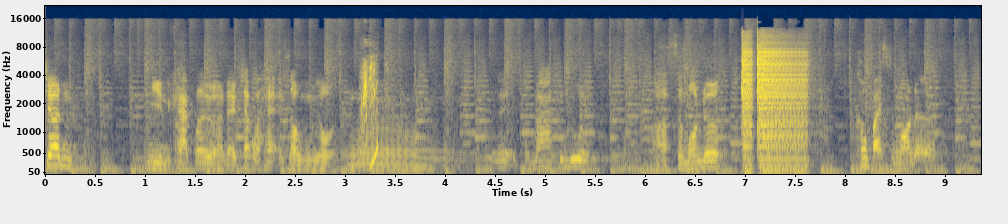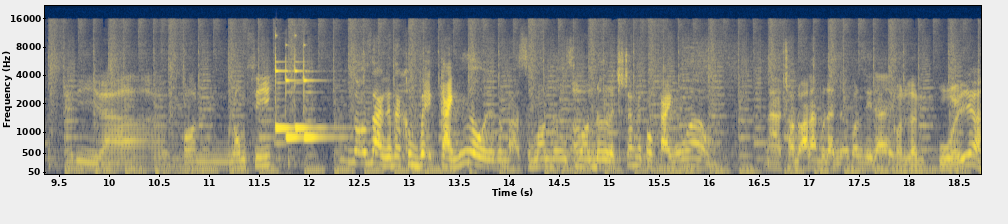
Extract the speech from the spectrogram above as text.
chân. Nhìn khạc ra lửa này chắc là hệ rồng rồi. Đấy, Có ba cái đuôi. À, Smonder. Không phải Smolder Thế thì là con Nomsi. Rõ ràng người ta không vẽ cánh rồi Còn bảo Smolder Smolder là chắc chắn phải có cánh đúng không Nào cho đoán lại một lần nữa con gì đây? Còn lần cuối à,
